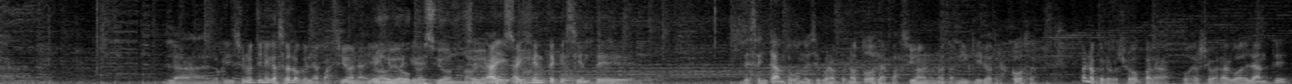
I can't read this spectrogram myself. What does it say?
la- Lo que dice, uno tiene que hacer lo que le apasiona. Y hay No había gente que- vocación, no había hay, hay gente que siente desencanto cuando dice, bueno, pero no todo es la pasión, uno también quiere otras cosas. Bueno, pero yo para poder llevar algo adelante,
